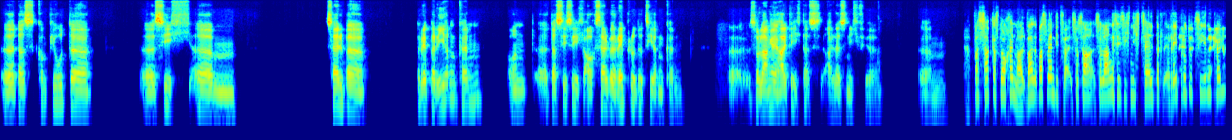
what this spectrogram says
äh, dass Computer äh, sich ähm, selber reparieren können, und äh, dass sie sich auch selber reproduzieren können. Äh, solange halte ich das alles nicht für. Ähm, was sagt das noch einmal? Was, was werden die zwei, so, solange sie sich nicht selber reproduzieren können?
